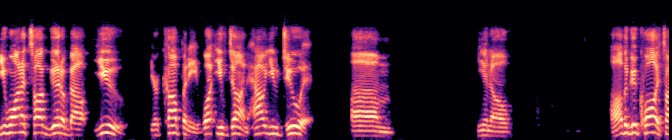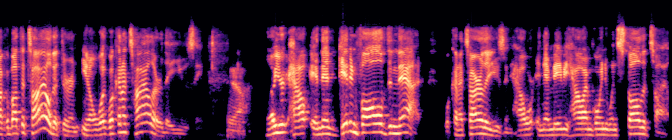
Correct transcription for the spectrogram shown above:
you want to talk good about you, your company, what you've done, how you do it. Um, you know, all the good qualities. Talk about the tile that they're in. You know, what, what kind of tile are they using? Yeah. How you're how, and then get involved in that. What kind of tile are they using? How, and then maybe how I'm going to install the tile.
